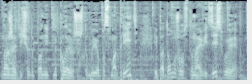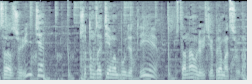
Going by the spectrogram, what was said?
нажать еще дополнительно клавишу, чтобы ее посмотреть, и потом уже установить. Здесь вы сразу же видите, что там за тема будет, и устанавливаете ее прямо отсюда.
